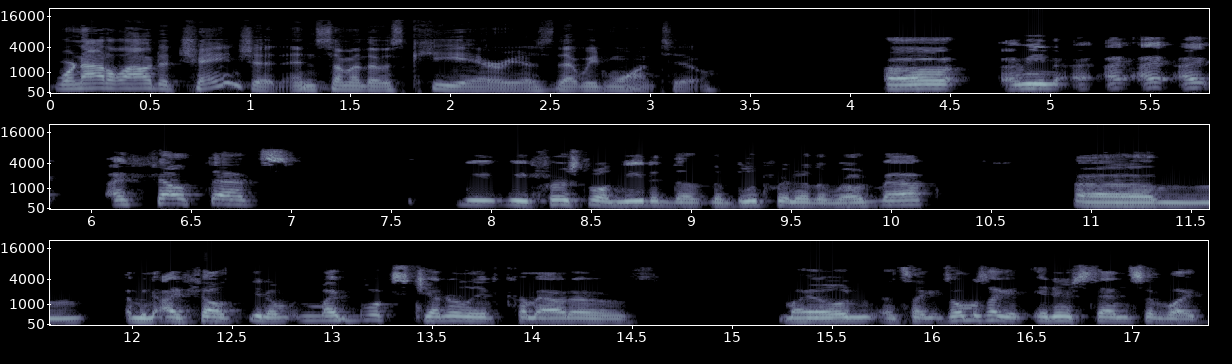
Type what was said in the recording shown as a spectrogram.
we're not allowed to change it in some of those key areas that we'd want to? Uh, I mean, I, I, I, felt that we, we first of all needed the, the blueprint or the roadmap. Um, I mean, I felt, you know, my books generally have come out of my own, it's like, it's almost like an inner sense of like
